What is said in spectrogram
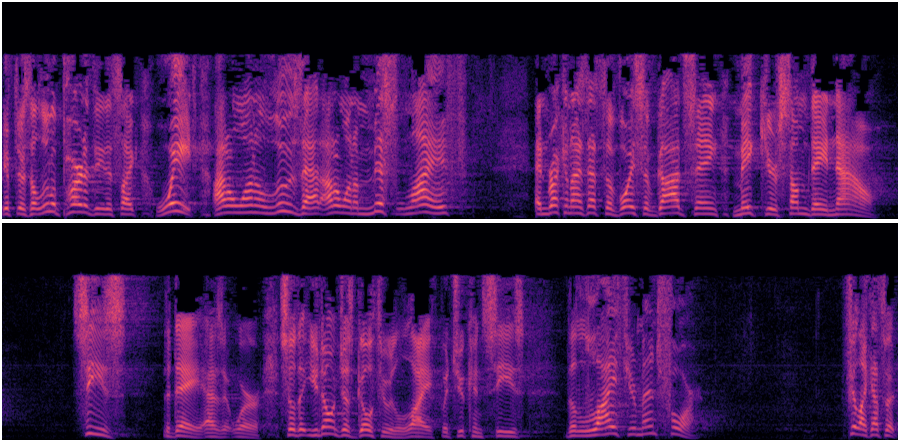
if there's a little part of you that's like, wait, I don't want to lose that. I don't want to miss life. And recognize that's the voice of God saying, make your someday now. Seize the day, as it were. So that you don't just go through life, but you can seize the life you're meant for. I feel like that's what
